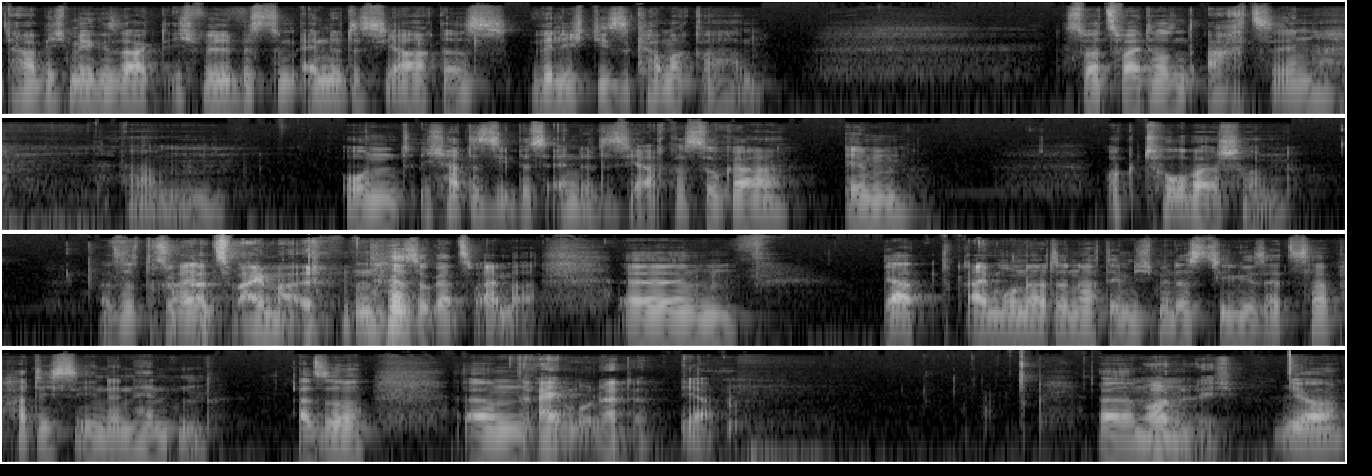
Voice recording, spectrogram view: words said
da habe ich mir gesagt, ich will bis zum Ende des Jahres, will ich diese Kamera haben. Das war 2018. Ähm, und ich hatte sie bis Ende des Jahres, sogar im Oktober schon. Also drei, sogar zweimal. sogar zweimal. Ähm, ja, drei Monate nachdem ich mir das Ziel gesetzt habe, hatte ich sie in den Händen. Also. Ähm, drei Monate? Ja. Ähm, Ordentlich. Ja,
